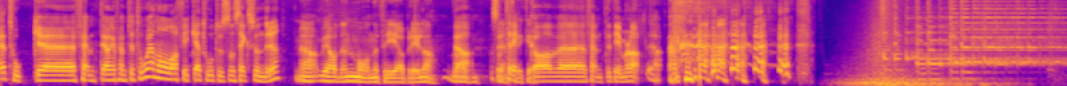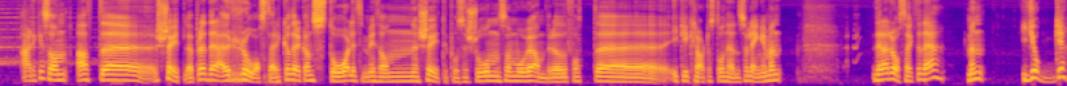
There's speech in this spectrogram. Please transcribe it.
jeg tok eh, 50 ganger 52, jeg nå, og da fikk jeg 2600. Ja, Vi hadde en måned fri i april. da, da Ja, så trekke av eh, 50 timer, da. Er det ikke sånn at uh, skøyteløpere Dere er jo råsterke, og dere kan stå liksom i sånn skøyteposisjon som hvor vi andre hadde fått uh, Ikke klart å stå nede så lenge. Men dere er råsterke til det. Men jogge,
